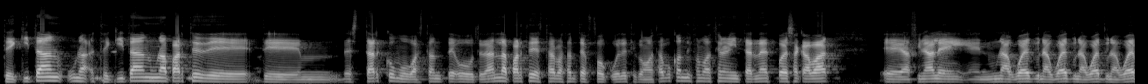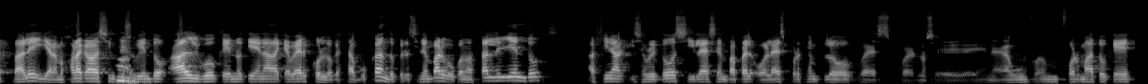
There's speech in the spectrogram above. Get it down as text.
te quitan una, te quitan una parte de, de, estar como bastante, o te dan la parte de estar bastante foco. Es decir, cuando estás buscando información en Internet puedes acabar eh, al final en, una web, una web, una web, una web, ¿vale? Y a lo mejor acabas incluso mm. viendo algo que no tiene nada que ver con lo que estás buscando. Pero sin embargo, cuando estás leyendo, al final, y sobre todo si lees en papel o lees, por ejemplo, pues, pues no sé, en algún formato que,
